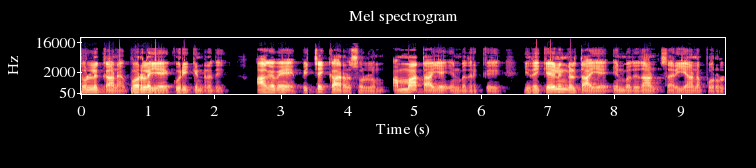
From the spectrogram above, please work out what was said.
சொல்லுக்கான பொருளையே குறிக்கின்றது. ஆகவே பிச்சைக்காரர் சொல்லும் அம்மா தாயே என்பதற்கு இதை கேளுங்கள் தாயே என்பதுதான் சரியான பொருள்.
